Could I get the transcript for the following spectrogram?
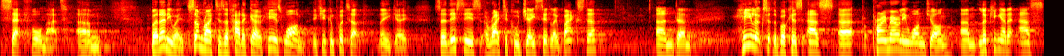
set format. Um, but anyway, some writers have had a go. Here's one, if you can put up, there you go. So this is a writer called J. Sidlow Baxter, and um, he looks at the book as, as uh, primarily 1 John, um, looking at it as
